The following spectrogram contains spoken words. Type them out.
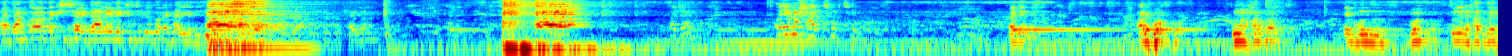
আর জামতলাতে খিসাই ডাল এনে খিচুড়ি করে খাইয়ে। অজয় ওই যে আমার হাত ছড়ছে আর বল তোমার হাত ধর। এই বন্ধু বন্ধু তুই এর হাত ধর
